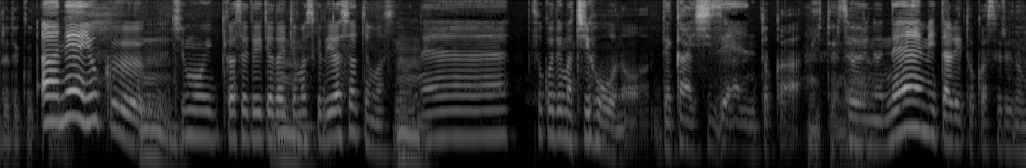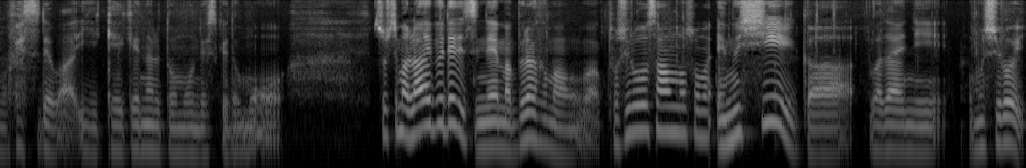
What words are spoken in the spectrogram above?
連れてくあねよくうちも行かせていただいてますけど、うん、いらっしゃってますよね。そこでまあ地方のでかい自然とか、ね、そういうのね見たりとかするのもフェスではいい経験になると思うんですけどもそしてまあライブでですね、まあ、ブラフマンは敏郎さんのその MC が話題に面白い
